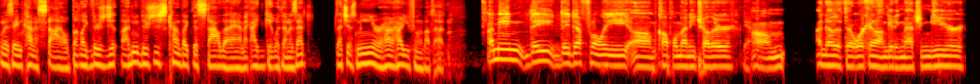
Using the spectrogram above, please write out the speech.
in the same kind of style, but like there's just, I mean, there's just kind of like this style dynamic I get with them. Is that that, is that just me or how, how are you feeling about that? I mean, they, they definitely um, complement each other. Yeah. Um, I know that they're working on getting matching gear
